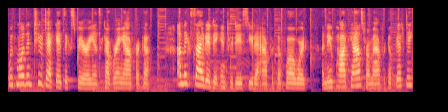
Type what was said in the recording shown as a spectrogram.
with more than two decades' experience covering Africa. I'm excited to introduce you to Africa Forward, a new podcast from Africa 50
